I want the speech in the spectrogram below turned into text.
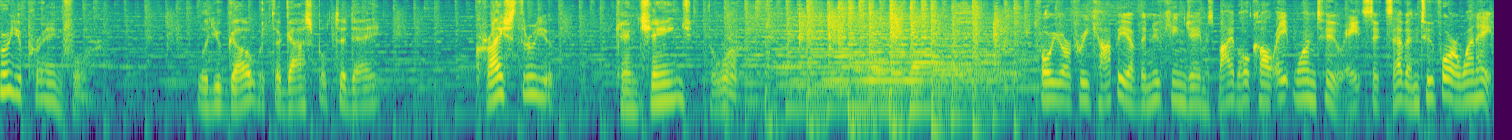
Who are you praying for? Will you go with the gospel today? Christ through you can change the world. For your free copy of the New King James Bible, call 812-867-2418,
